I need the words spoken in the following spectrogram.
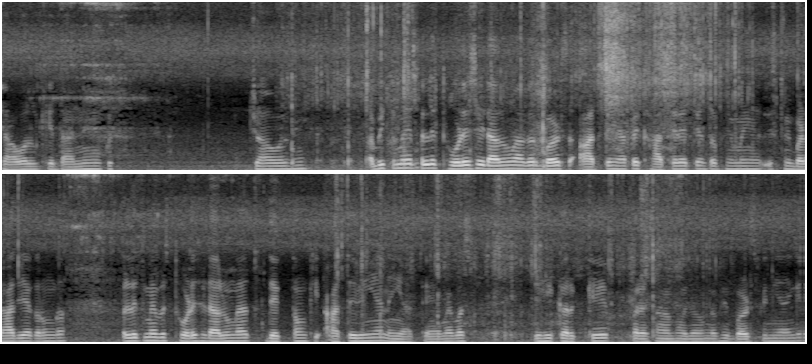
चावल के दाने हैं, कुछ चावल हैं। अभी तो मैं पहले थोड़े से डालूँगा, अगर बर्ड्स आते हैं, यहाँ पे खाते रहते हैं तो फिर मैं इसमें बढ़ा दिया करूँगा। पहले तो मैं बस थोड़े से डालूँगा, देखता हूँ कि आते भी हैं या नहीं आते हैं। मैं बस यही करके परेशान हो जाऊँगा, फिर बर्ड्स भी नहीं आएँगे।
